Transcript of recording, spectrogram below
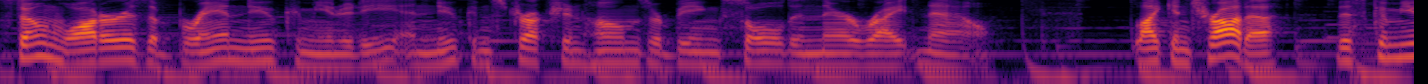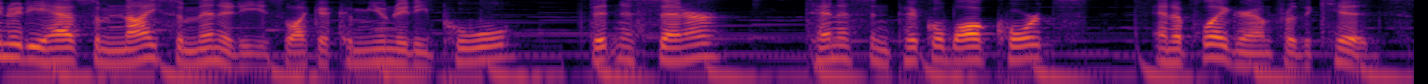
Stonewater is a brand new community, and new construction homes are being sold in there right now. Like Entrada, this community has some nice amenities like a community pool, fitness center, tennis and pickleball courts, and a playground for the kids.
